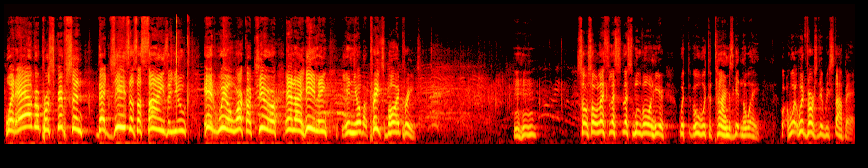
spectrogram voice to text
Whatever prescription that Jesus assigns to you, it will work a cure and a healing in your preach, boy, preach. Mm-hmm. So, so let's let's let's move on here with with the time is getting away. What, what verse did we stop at?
